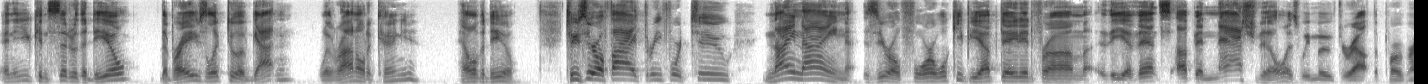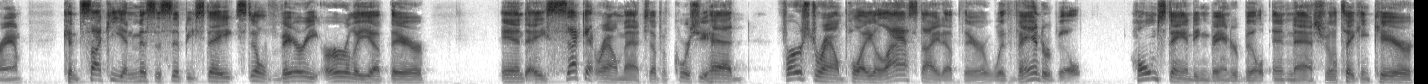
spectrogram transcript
and then you consider the deal the Braves look to have gotten with Ronald Acuna, hell of a deal. 205 342 9904. We'll keep you updated from the events up in Nashville as we move throughout the program. Kentucky and Mississippi State still very early up there and a second round matchup. Of course, you had first round play last night up there with Vanderbilt, homestanding Vanderbilt in Nashville, taking care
